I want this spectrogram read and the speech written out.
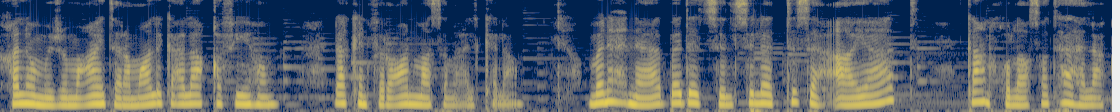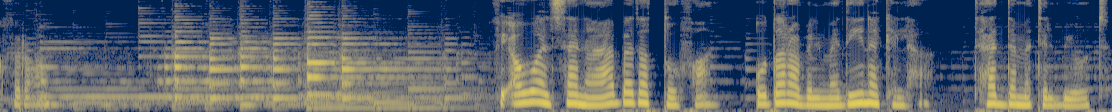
خلهم يجوا معاي ترى مالك علاقة فيهم. لكن فرعون ما سمع الكلام. ومن هنا بدت سلسلة تسع آيات كان خلاصتها هلاك فرعون. في أول سنة بدأ الطوفان وضرب المدينة كلها تهدمت البيوت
